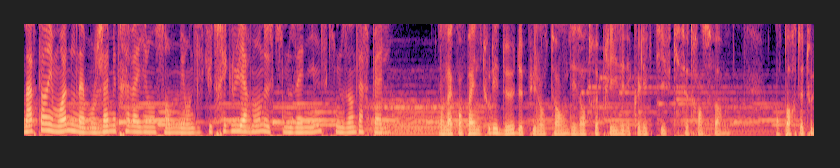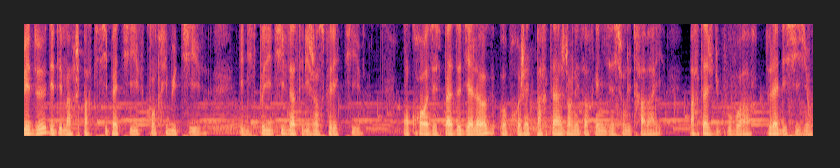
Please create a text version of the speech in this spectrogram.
Martin et moi, nous n'avons jamais travaillé ensemble, mais on discute régulièrement de ce qui nous anime, ce qui nous interpelle. On accompagne tous les deux depuis longtemps des entreprises et des collectifs qui se transforment. On porte tous les deux des démarches participatives, contributives, des dispositifs d'intelligence collective. On croit aux espaces de dialogue, aux projets de partage dans les organisations du travail, partage du pouvoir, de la décision,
